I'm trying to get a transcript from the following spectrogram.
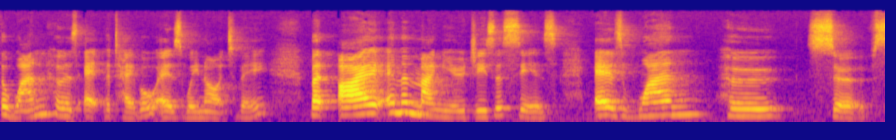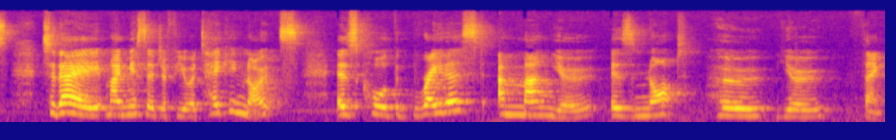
the one who is at the table, as we know it to be? But I am among you, Jesus says, as one who serves. Today, my message, if you are taking notes, is called The Greatest Among You is Not Who You Think.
